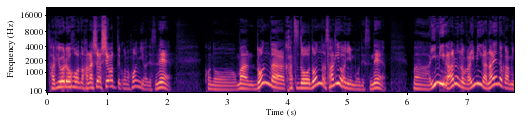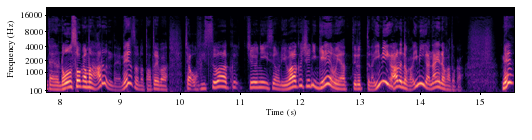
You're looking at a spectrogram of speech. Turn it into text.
作業療法の話をしようってこの本にはですね、この、まあ、どんな活動、どんな作業にもですね、まあ、意味があるのか意味がないのかみたいな論争がまああるんだよね。その、例えば、じゃあオフィスワーク中に、そのリワーク中にゲームやってるってのは意味があるのか意味がないのかとか、ね、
